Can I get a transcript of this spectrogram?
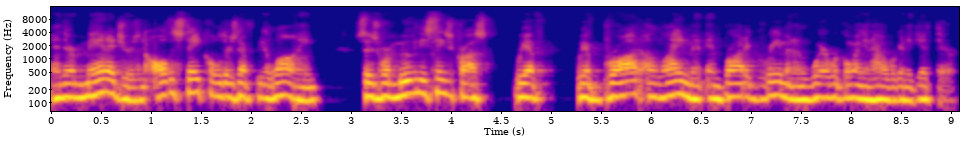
and their managers and all the stakeholders that have to be aligned. So as we're moving these things across, we have we have broad alignment and broad agreement on where we're going and how we're going to get there.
